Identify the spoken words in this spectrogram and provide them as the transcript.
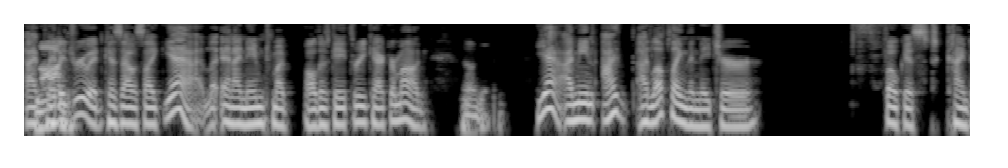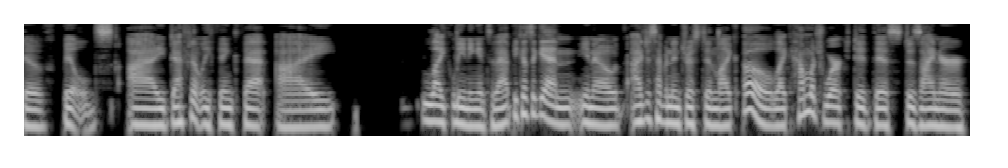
I played a druid because I was like, yeah, and I named my Baldur's Gate 3 character Mog. Oh, yeah. Yeah, I mean, I I love playing the nature focused kind of builds. I definitely think that I like leaning into that because again, you know, I just have an interest in like, oh, like how much work did this designer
